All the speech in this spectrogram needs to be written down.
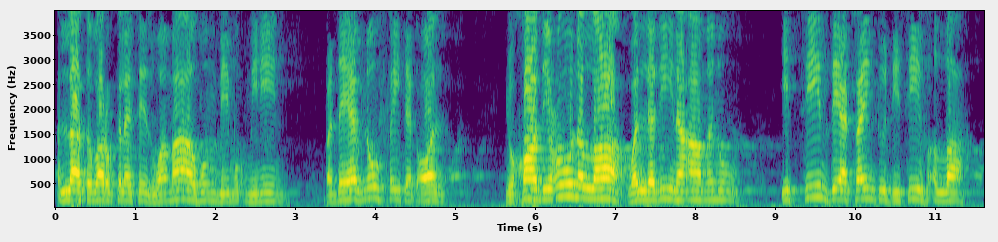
Allah Ta'ala says, وَمَا هُمْ بِمُؤْمِنِينَ But they have no faith at all. يُخَادِعُونَ اللَّهِ وَالَّذِينَ آمَنُوا It seems they are trying to deceive Allah.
